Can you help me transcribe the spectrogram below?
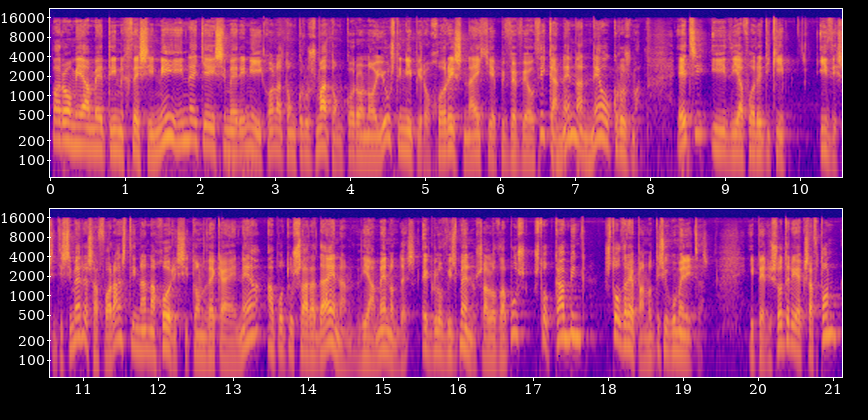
Παρόμοια με την χθεσινή είναι και η σημερινή εικόνα των κρουσμάτων κορονοϊού στην Ήπειρο, χωρίς να έχει επιβεβαιωθεί κανένα νέο κρούσμα. Έτσι, η διαφορετική είδηση της ημέρας αφορά στην αναχώρηση των 19 από τους 41 διαμένοντες εγκλωβισμένους αλλοδαπούς στο κάμπινγκ στο Δρέπανο της Ιγουμενίτσας. Οι περισσότεροι εξ αυτών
